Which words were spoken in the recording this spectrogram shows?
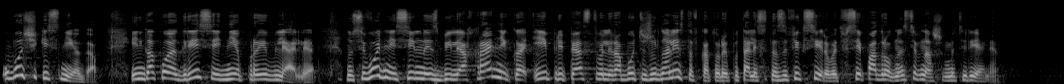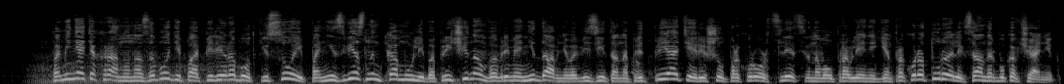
уборщики снега. И никакой агрессии не проявляли. Но сегодня сильно избили охранника и препятствовали работе журналистов, которые пытались это зафиксировать. Все подробности в нашем материале. Поменять охрану на заводе по переработке сои по неизвестным кому-либо причинам во время недавнего визита на предприятие решил прокурор Следственного управления Генпрокуратуры Александр Буковчаник.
